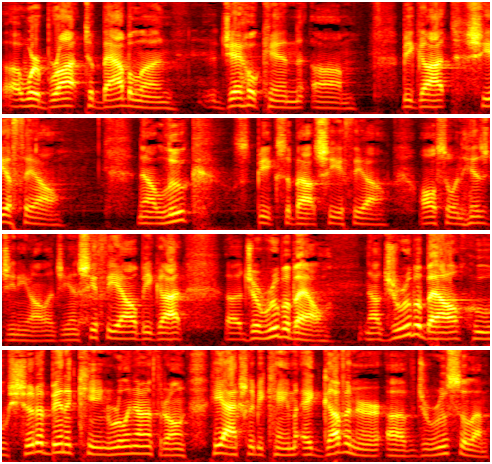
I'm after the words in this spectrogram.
uh, were brought to Babylon, Jehoiakim um, begot Shealtiel. Now Luke speaks about Shealtiel also in his genealogy. And Shealtiel begot uh, Zerubbabel. Now, Zerubbabel, who should have been a king ruling on a throne, he actually became a governor of Jerusalem.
